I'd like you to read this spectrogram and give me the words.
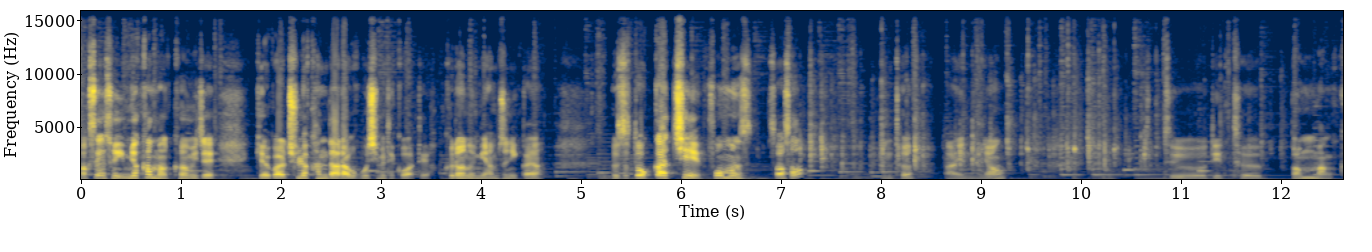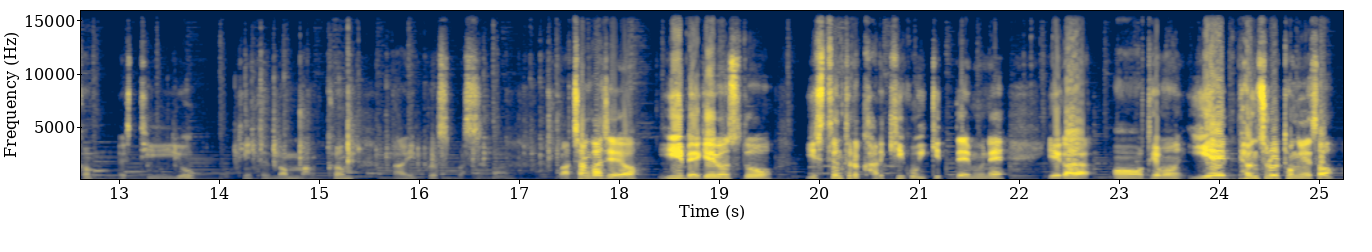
학생 수 입력한 만큼 이제 결과를 출력한다라고 보시면 될 것 같아요. 그런 의미 함수니까요. 그래서 똑같이 폼은 써서 int i는 0 student 넘만큼. Stu student 넘만큼. I 플러스 플러스 마찬가지예요. 이 매개 변수도 이 스튜던트를 가리키고 있기 때문에 얘가 어, 어떻게 보면 얘 변수를 통해서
